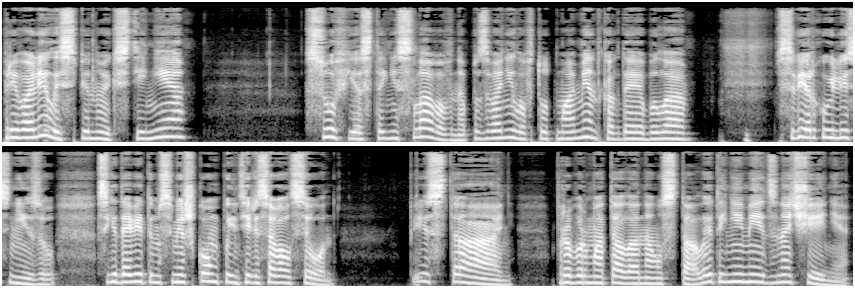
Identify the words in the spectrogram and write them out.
привалилась спиной к стене. Софья Станиславовна позвонила в тот момент, когда я была сверху или снизу. С ядовитым смешком поинтересовался он. «Перестань», пробормотала она устало. «Это не имеет значения».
